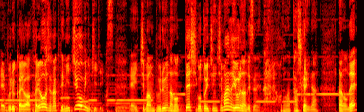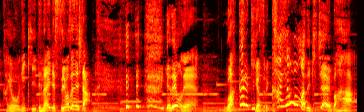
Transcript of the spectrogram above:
えーブルー会は火曜じゃなくて日曜日に聞いています。えー一番ブルーなのって仕事1日前の夜なんですよね。なるほどな、確かにな。なので、火曜に聞いてないです。すいませんでした。いや、でもね、わかる気がする。火曜まで来ちゃえば、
